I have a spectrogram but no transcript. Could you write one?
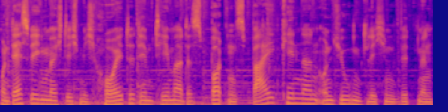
Und deswegen möchte ich mich heute dem Thema des Spottens bei Kindern und Jugendlichen widmen.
